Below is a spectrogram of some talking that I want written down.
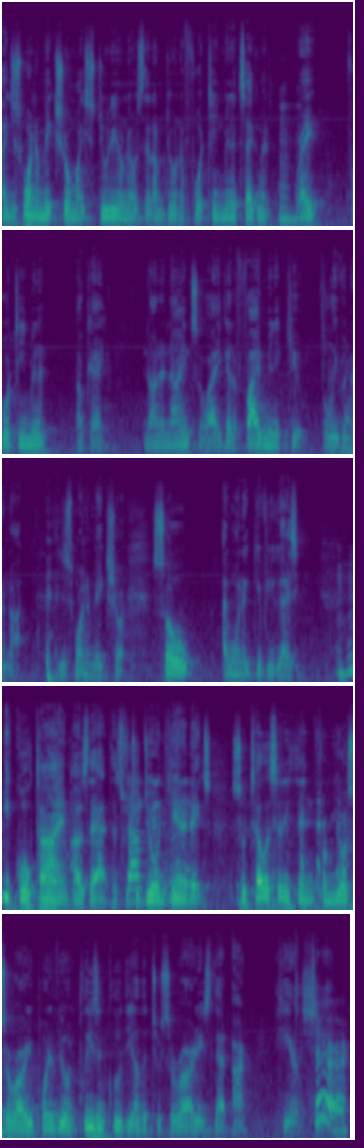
I just want to make sure my studio knows that I'm doing a 14 minute segment, right? 14 minute, okay, not a nine. So I got a five minute cue, believe it or not. I just want to make sure. So I want to give you guys mm-hmm. equal time. How's that? That's what Sounds you do good in to me. candidates. So tell us anything from your sorority point of view, and please include the other two sororities that aren't here today. Sure.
